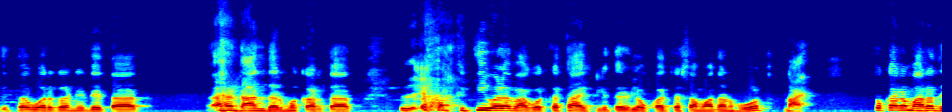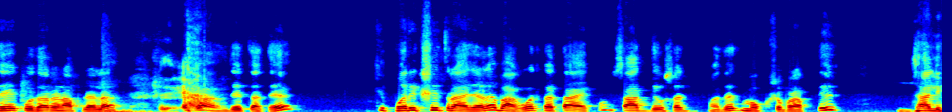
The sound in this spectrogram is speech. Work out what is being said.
तिथं वर्गणी देतात दान धर्म करतात. किती वेळा भागवत कथा ऐकली तरी लोकांचं समाधान होत नाही. तो कारण महाराज हे एक उदाहरण आपल्याला देतात आहे की परीक्षित राजाला भागवत कथा ऐकून सात दिवसांमध्येच मोक्षप्राप्ती झाली.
